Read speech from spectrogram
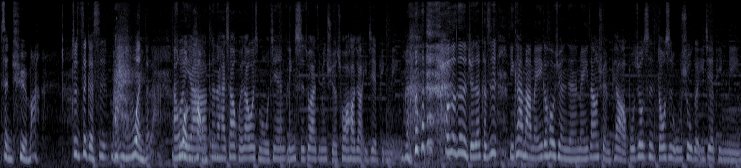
正确吗？就这个是蛮疑问的啦，蛮问号真的还是要回到为什么我今天临时坐在这边取的绰号叫一介平民。我说真的觉得，可是你看嘛，每一个候选人，每一张选票，不就是都是无数个一介平民？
